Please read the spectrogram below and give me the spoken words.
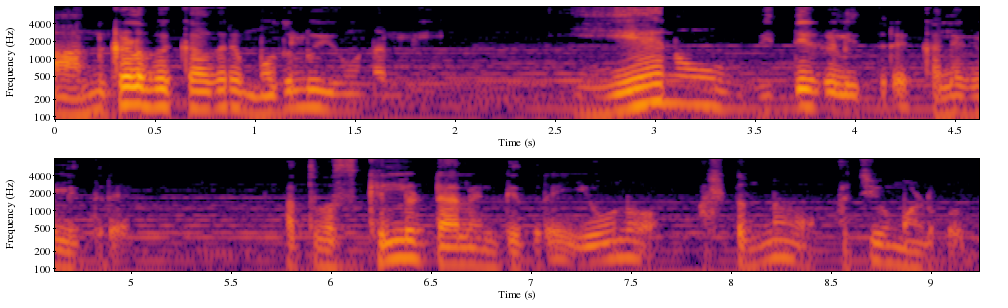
ಆ ಅನ್ಕೊಳ್ಬೇಕಾದ್ರೆ ಮೊದಲು ಇವನಲ್ಲಿ ಏನು ವಿದ್ಯೆಗಳಿದ್ದರೆ ಕಲೆಗಳಿದ್ದರೆ ಅಥವಾ ಸ್ಕಿಲ್ ಟ್ಯಾಲೆಂಟ್ ಇದ್ದರೆ ಇವನು ಅಷ್ಟನ್ನು ಅಚೀವ್ ಮಾಡ್ಬೋದು.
